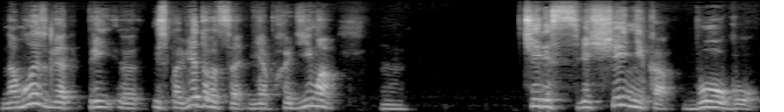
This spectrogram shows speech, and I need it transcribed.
на мой взгляд, при, э, исповедоваться необходимо через священника Богу.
